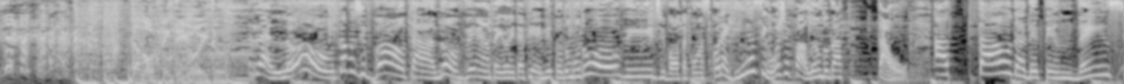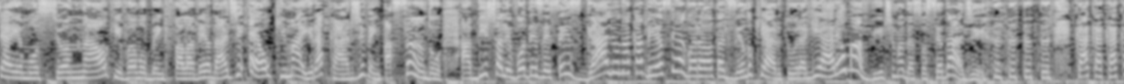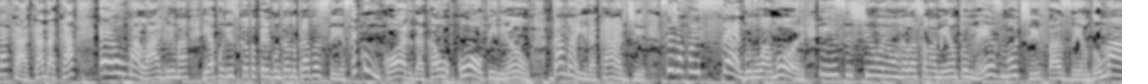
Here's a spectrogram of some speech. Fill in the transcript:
Da 98. Hello! Estamos de volta! 98 FM, todo mundo ouve. De volta com as coleguinhas e hoje falando da tal. A tal da dependência emocional, que vamos bem que falar a verdade, é o que Maíra Cardi vem passando. A bicha levou 16 galho na cabeça e agora ela tá dizendo que Arthur Aguiar é uma vítima da sociedade. KKKKK, cada K é uma lágrima e é por isso que eu tô perguntando pra você. Você concorda com, com a opinião da Maíra Cardi? Você já foi cego no amor e insistiu em um relacionamento mesmo te fazendo mal?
